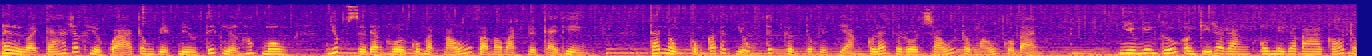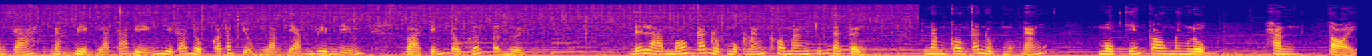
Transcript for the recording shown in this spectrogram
Đây là loại cá rất hiệu quả trong việc điều tiết lượng hormone, giúp sự đàn hồi của mạch máu và mau mạch được cải thiện. Cá nục cũng có tác dụng tích cực trong việc giảm cholesterol xấu trong máu của bạn. Nhiều nghiên cứu còn chỉ ra rằng omega 3 có trong cá, đặc biệt là cá biển như cá nục có tác dụng làm giảm viêm nhiễm và chứng đau khớp ở người. Để làm món cá nục một nắng kho măng chúng ta cần 5 con cá nục một nắng, một chén con măng luộc, hành, tỏi,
